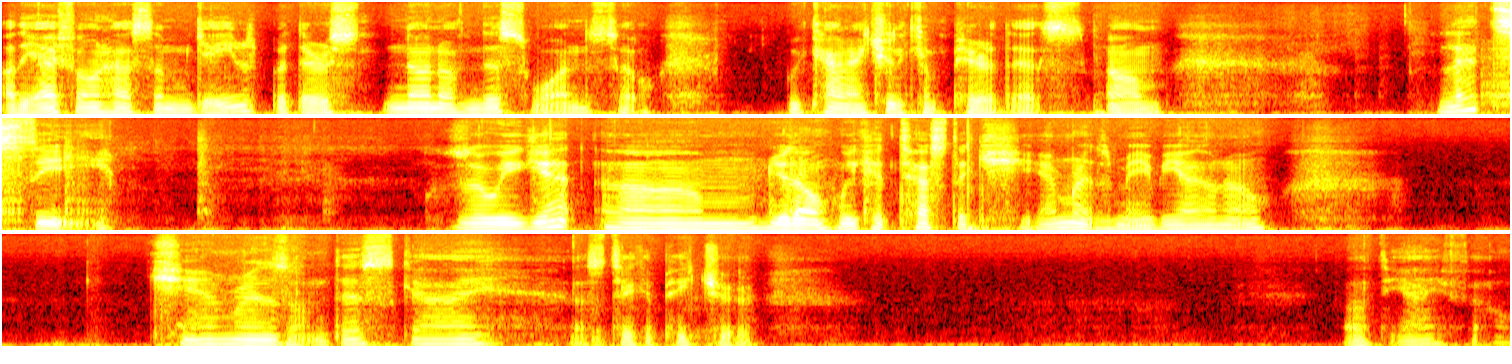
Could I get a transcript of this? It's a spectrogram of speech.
Uh, the iPhone has some games but there's none of this one so we can't actually compare this um, let's see so we get um, you know we could test the cameras maybe I don't know cameras on this guy let's take a picture of the iPhone.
